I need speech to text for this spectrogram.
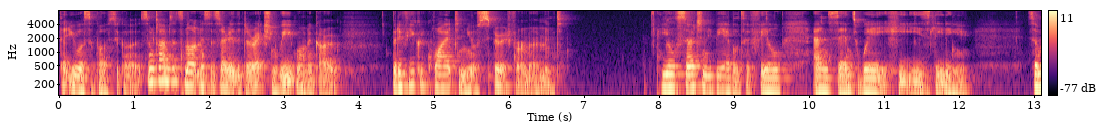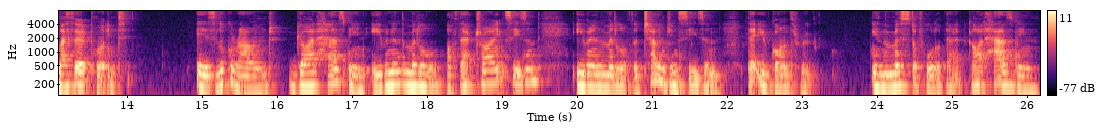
that you are supposed to go. Sometimes it's not necessarily the direction we want to go, but if you could quieten your spirit for a moment, you'll certainly be able to feel and sense where He is leading you. So, my third point is look around. God has been, even in the middle of that trying season, even in the middle of the challenging season that you've gone through, in the midst of all of that, God has been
